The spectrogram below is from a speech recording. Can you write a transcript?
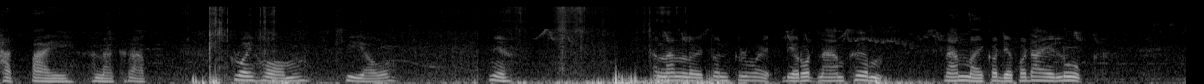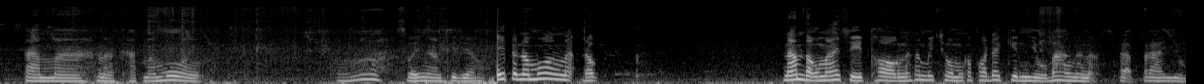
ถัดไปนะครับ กล้วยหอมเขียว เนี่ยทั้งนั้นเลยต้นกล้วย เดี๋ยวรดน้ำเพิ่มน้ำหน่อยก็เดี๋ยวก็ได้ลูกตามมานะครับมะม่วงโอ้สวยงามทีเดียว นี่เป็นมะม่วงนะดอก น้ำดอกไม้สีทองนะท่านผู้ชมก็พอได้กินอยู่บ้างนั่นน่ะประปรายอยู่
